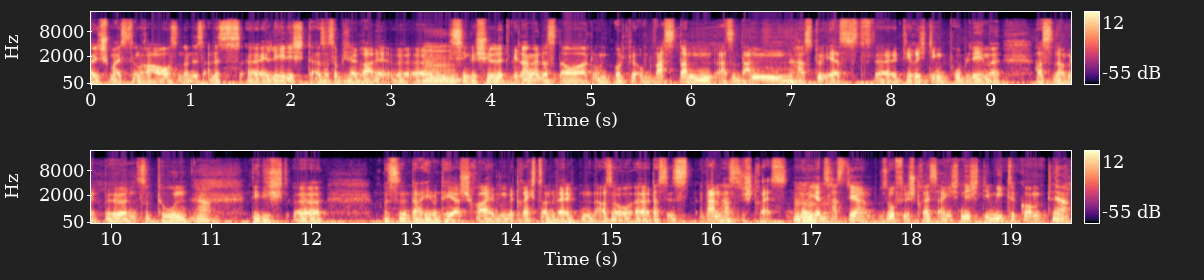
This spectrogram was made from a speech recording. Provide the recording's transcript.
Äh, ich schmeiß den raus und dann ist alles äh, erledigt. Also das habe ich ja gerade äh, mhm. ein bisschen geschildert, wie lange das dauert und, und, und, was dann, also dann hast du erst die richtigen Probleme, hast du da mit Behörden zu tun, ja. die dich musst du da hin und her schreiben mit Rechtsanwälten. Also äh, das ist, dann hast du Stress. Ne? Mhm. Jetzt hast du ja so viel Stress eigentlich nicht. Die Miete kommt. Ja.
